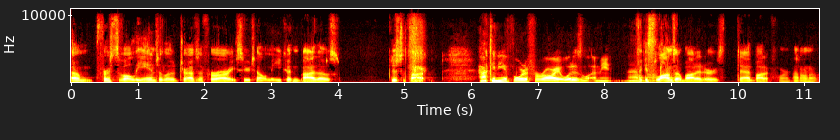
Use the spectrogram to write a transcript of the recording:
Um, first of all, LiAngelo drives a Ferrari, so you're telling me he couldn't buy those? Just a thought. How can he afford a Ferrari? What is I mean? I, I guess know. Lonzo bought it or his dad bought it for him. I don't know.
